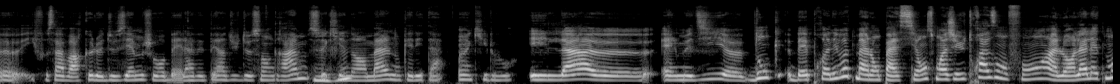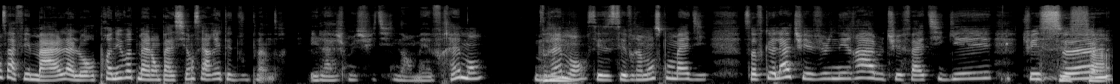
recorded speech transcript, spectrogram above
euh, il faut savoir que le deuxième jour, ben, elle avait perdu 200 grammes, ce qui est Mhm. normal, donc elle est à 1 kg. Et là, euh, elle me dit, euh, donc, ben, prenez votre mal en patience. Moi, j'ai eu trois enfants, alors l'allaitement, ça fait mal, alors prenez votre mal en patience et arrêtez de vous plaindre. Et là, je me suis dit, non, mais vraiment Vraiment, c'est c'est vraiment ce qu'on m'a dit. Sauf que là, tu es vulnérable, tu es fatigué, tu es seul,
